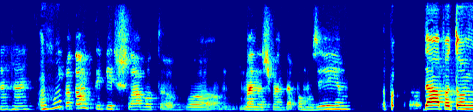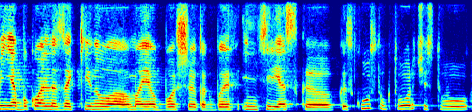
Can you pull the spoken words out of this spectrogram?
Угу. Угу. И потом ты перешла вот в менеджмент, да, по музеям. Да, потом меня буквально закинуло мое больше как бы интерес к, к искусству, к творчеству.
